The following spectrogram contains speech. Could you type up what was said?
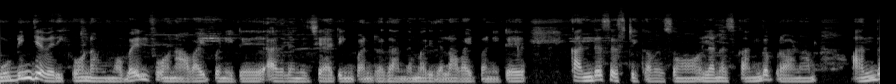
முடிஞ்ச வரைக்கும் நம்ம மொபைல் ஃபோனை அவாய்ட் பண்ணிவிட்டு அதில் இந்த சேட்டிங் பண்ணுறது அந்த மாதிரி இதெல்லாம் அவாய்ட் பண்ணிவிட்டு கந்த சஷ்டி கவசம் இல்லைன்னா ஸ்கந்த புராணம் அந்த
